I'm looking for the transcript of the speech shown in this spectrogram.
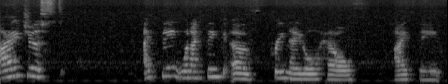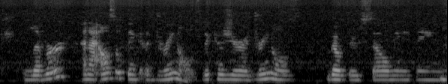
I just I think when I think of prenatal health, I think liver and I also think adrenals because your adrenals go through so many things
